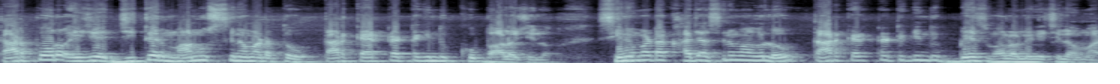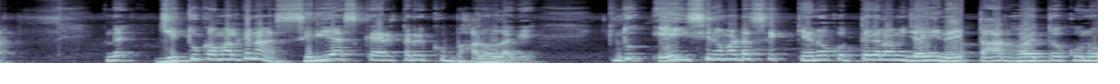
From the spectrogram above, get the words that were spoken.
তারপর এই যে জিতের মানুষ সিনেমাটাতেও তার ক্যারেক্টারটা কিন্তু খুব ভালো ছিল। সিনেমাটা খাজা সিনেমা হলেও তার ক্যারেক্টারটা কিন্তু বেশ ভালো লেগেছিল আমার। মানে জিতু কামালকে না সিরিয়াস ক্যারেক্টারে খুব ভালো লাগে। কিন্তু এই সিনেমাটা সে কেন করতে গেলে আমি জানি না তার হয়তো কোনো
